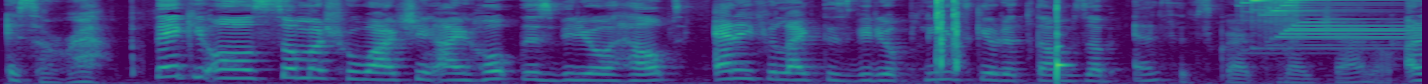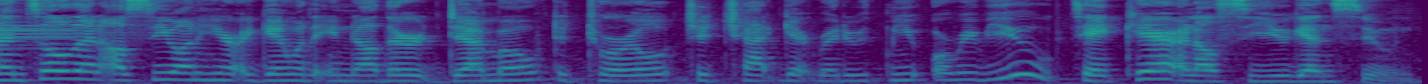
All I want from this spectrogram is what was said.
it's a wrap. Thank you all so much for watching. I hope this video helped. And if you like this video, please give it a thumbs up and subscribe to my channel. And until then, I'll see you on here again with another demo, tutorial, chit chat, get ready with me, or review. Take care and I'll see you again soon.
